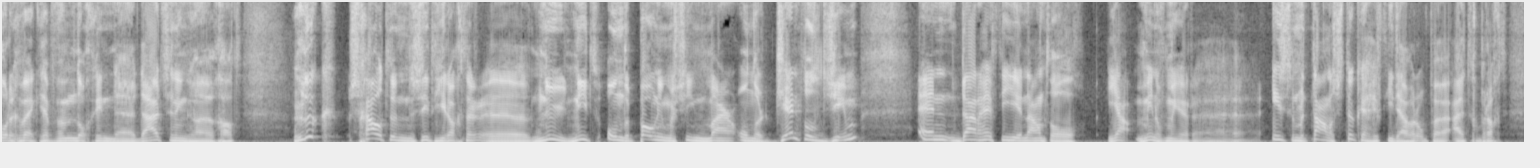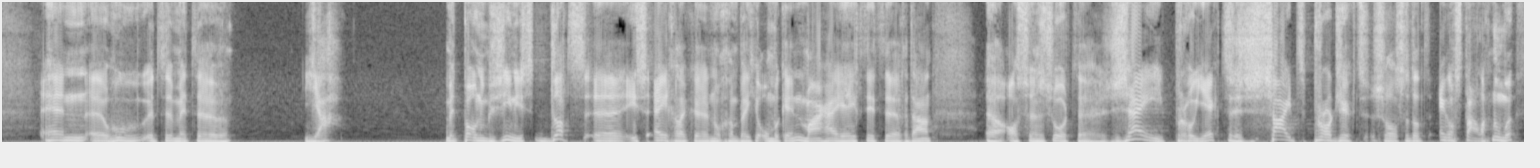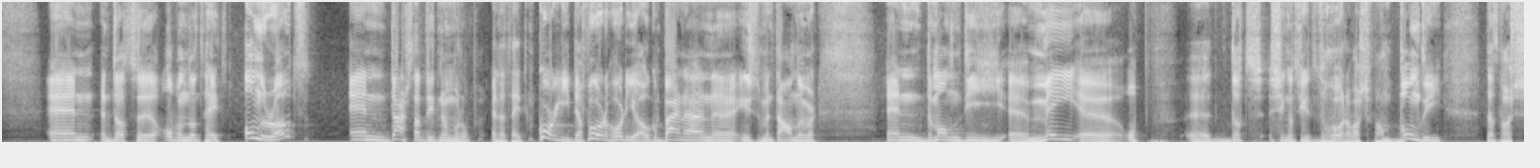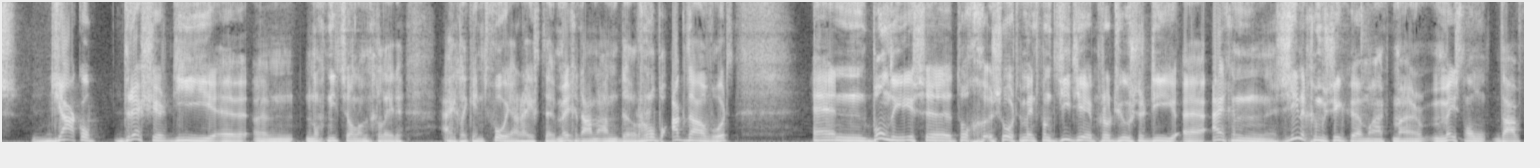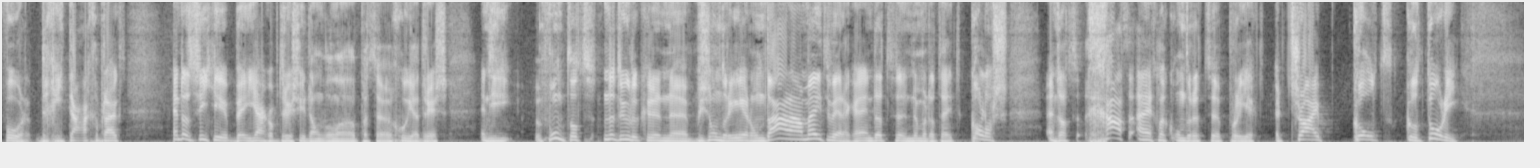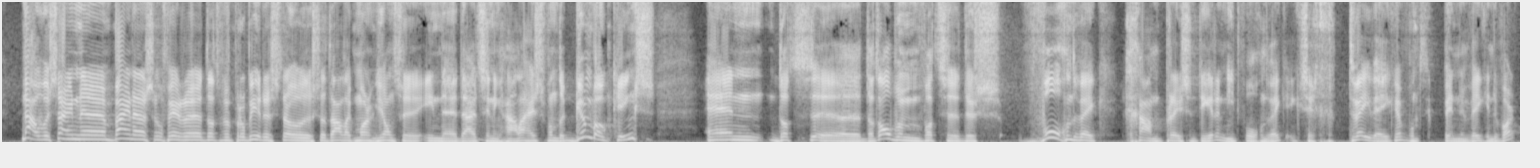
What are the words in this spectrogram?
Vorige week hebben we hem nog in de uitzending gehad. Luc Schouten zit hierachter. nu niet onder Pony Machine, maar onder Gentle Jim. En daar heeft hij een aantal, ja, min of meer instrumentale stukken heeft hij daarop uitgebracht. En hoe het met, ja, met Pony is, dat is eigenlijk nog een beetje onbekend. Maar hij heeft dit gedaan uh, als een soort uh, zijproject, side project, zoals ze dat Engelstalig noemen. En dat uh, album dat heet On The Road. En daar staat dit nummer op. En dat heet Corgi. Daarvoor hoorde je ook bijna een instrumentaal nummer. En de man die mee op dat singeltje te horen was van Bondi. Dat was Jacob Drescher. Die nog niet zo lang geleden eigenlijk in het voorjaar heeft meegedaan aan de Rob Akda Award. En Bondi is uh, toch een soort van DJ-producer die uh, eigenzinnige muziek uh, maakt. Maar meestal daarvoor de gitaar gebruikt. En dan zit je bij Jacob Dressie dan wel op het goede adres. En die vond dat natuurlijk een bijzondere eer om daaraan mee te werken. En dat nummer dat heet Colors. En dat gaat eigenlijk onder het project A Tribe Called Cultori. Nou, we zijn bijna zover dat we proberen zo, zo dadelijk Mark Jansen in de uitzending halen. Hij is van de Gumbo Kings... En dat, uh, dat album wat ze dus volgende week gaan presenteren. Niet volgende week, ik zeg twee weken, want ik ben een week in de war.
